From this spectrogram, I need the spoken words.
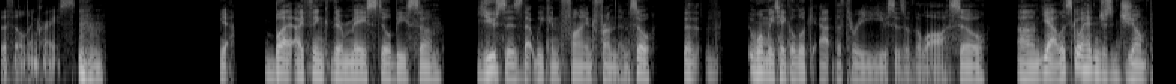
fulfilled in Christ. Mm-hmm. Yeah. But I think there may still be some uses that we can find from them. So the, when we take a look at the three uses of the law. So um, yeah, let's go ahead and just jump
